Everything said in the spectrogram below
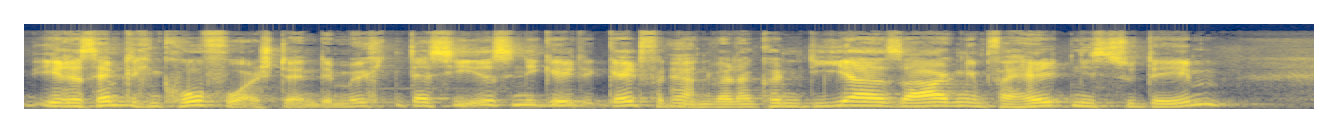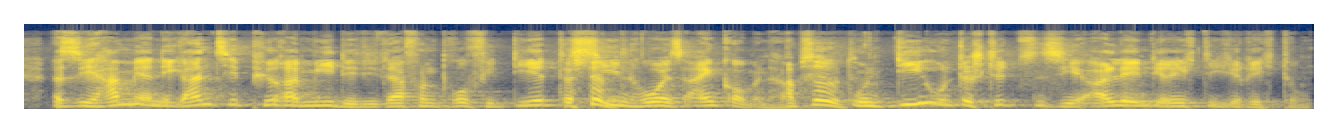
ihre sämtlichen Co-Vorstände möchten, dass sie irrsinnig Geld verdienen, ja. weil dann können die ja sagen, im Verhältnis zu dem, also sie haben ja eine ganze Pyramide, die davon profitiert, dass das sie ein hohes Einkommen haben. Absolut. Und die unterstützen sie alle in die richtige Richtung.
